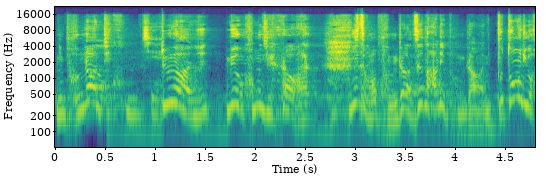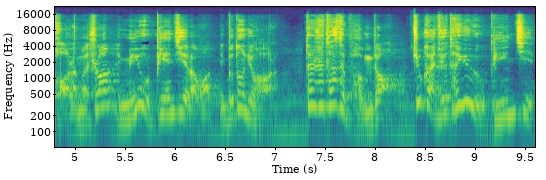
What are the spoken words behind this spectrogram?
你膨胀空间？对啊，你没有空间的话，你怎么膨胀？在哪里膨胀？你不动就好了嘛，是吧？你没有边界的话，你不动就好了。但是它在膨胀，就感觉它又有边界。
